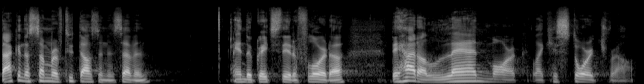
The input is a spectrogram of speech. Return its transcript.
back in the summer of 2007 in the great state of Florida. They had a landmark, like historic drought.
